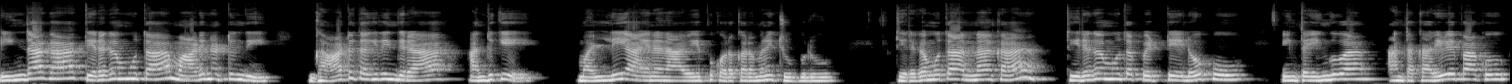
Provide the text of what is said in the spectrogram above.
ఇందాక తిరగమూత మాడినట్టుంది. ఘాటు తగిలిందిరా. అందుకే మళ్ళీ ఆయన నా వైపు కొరకరమని చూపులు. తిరగమూత అన్నాక తిరగమూత పెట్టేలోపు ఇంత ఇంగువ అంత కరివేపాకు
